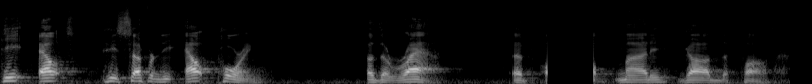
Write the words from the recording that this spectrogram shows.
He, out, he suffered the outpouring of the wrath of Almighty God the Father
